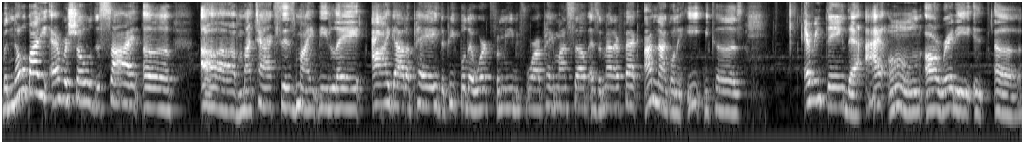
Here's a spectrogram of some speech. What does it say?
but nobody ever shows the side of uh my taxes might be late. I gotta pay the people that work for me before I pay myself. As a matter of fact, I'm not gonna eat because everything that I own already is uh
